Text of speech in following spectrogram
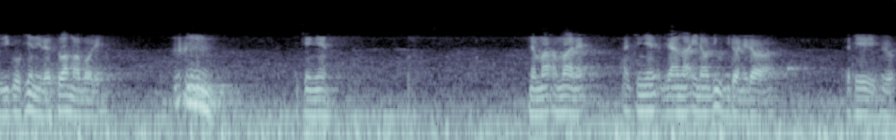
ဒီကိုဖြစ်နေတယ်သွားမှာပေါ့လေအချင်းချင်း နမအမနဲ့အချင်းချင်းအပြန်လာအိမ်တော်ပြုပြီးတော့နေတော့တတိသူတို့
